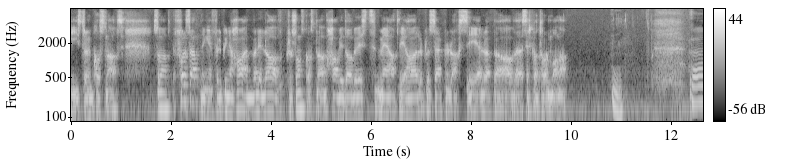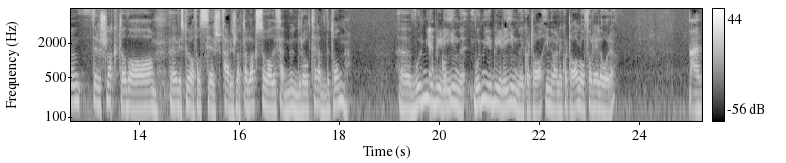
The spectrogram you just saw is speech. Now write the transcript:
i strømkostnad. Sånn at Forutsetningen for å kunne ha en veldig lav produksjonskostnad har vi da bevisst med at vi har produsert laks i løpet av ca. tolv måneder. Mm. Dere slakta da, hvis du i hvert fall ser ferdigslakta laks, så var det 530 tonn. Hvor mye blir det i inne, inne kvartal, inneværende kvartal og for hele året? Nei,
